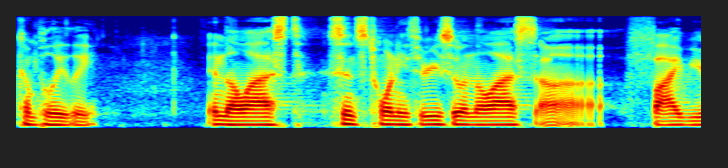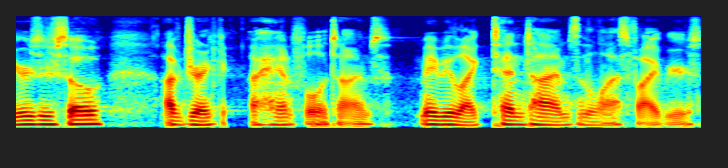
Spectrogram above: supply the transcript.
completely. In the last, since 23, so in the last uh, five years or so, I've drank a handful of times, maybe like 10 times in the last five years.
